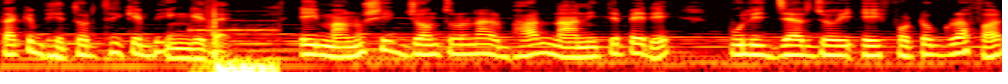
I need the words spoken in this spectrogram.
তাকে ভেতর থেকে ভেঙে দেয়। এই মানসিক যন্ত্রণার ভার না নিতে পেরে পুলিৎজার জয়ী এই ফটোগ্রাফার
